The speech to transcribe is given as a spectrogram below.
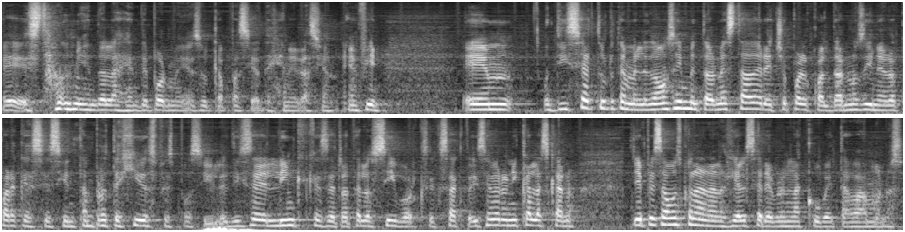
eh, estamos viendo a la gente por medio de su capacidad de generación. En fin, Em, dice Arturo también les vamos a inventar un estado de derecho por el cual darnos dinero para que se sientan protegidos pues posibles. Dice el link que se trata de los cyborgs. Exacto. Dice Verónica Lascano. Ya empezamos con la analogía del cerebro en la cubeta. Vámonos.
